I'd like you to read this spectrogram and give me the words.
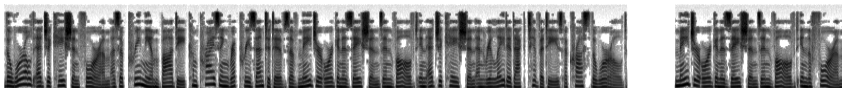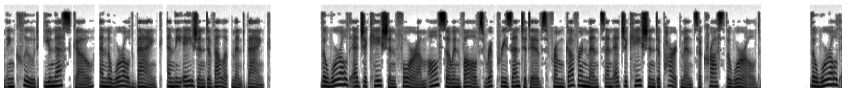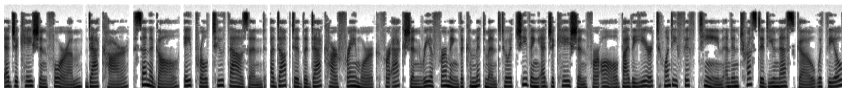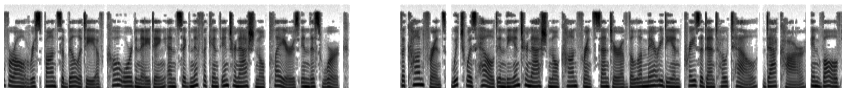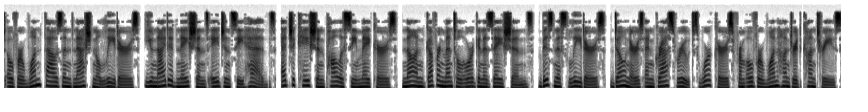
The World Education Forum is a premium body comprising representatives of major organizations involved in education and related activities across the world. Major organizations involved in the forum include, UNESCO, and the World Bank, and the Asian Development Bank. The World Education Forum also involves representatives from governments and education departments across the world. The World Education Forum Dakar, Senegal, April 2000 adopted the Dakar Framework for Action reaffirming the commitment to achieving education for all by the year 2015 and entrusted UNESCO with the overall responsibility of coordinating and significant international players in this work. The conference, which was held in the International Conference Center of the Le Méridien Président Hotel, Dakar, involved over 1,000 national leaders, United Nations agency heads, education policy makers, non-governmental organizations, business leaders, donors and grassroots workers from over 100 countries.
